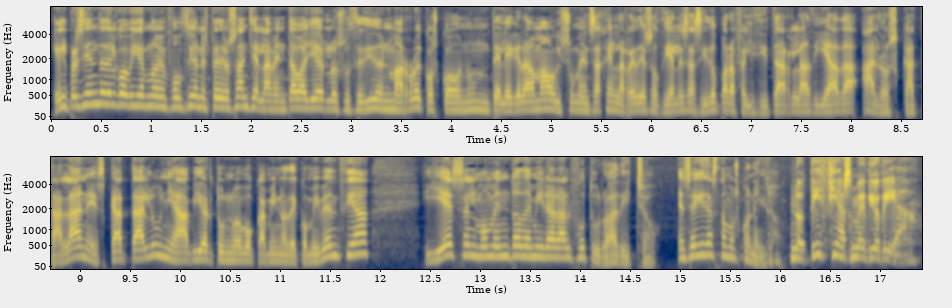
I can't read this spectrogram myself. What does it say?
El presidente del gobierno en funciones, Pedro Sánchez, lamentaba ayer lo sucedido en Marruecos con un telegrama. Hoy su mensaje en las redes sociales ha sido para felicitar la diada a los catalanes. Cataluña ha abierto un nuevo camino de convivencia y es el momento de mirar al futuro, ha dicho. Enseguida estamos con ello. Noticias Mediodía.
